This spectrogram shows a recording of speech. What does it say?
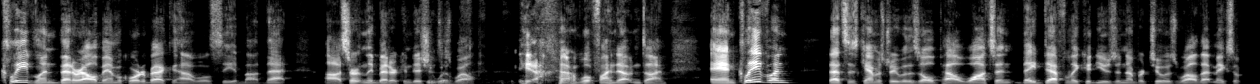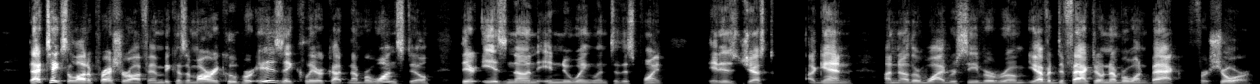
Cleveland, better Alabama quarterback. Uh, we'll see about that. Uh, certainly better conditions as well. Yeah, we'll find out in time. And Cleveland, that's his chemistry with his old pal Watson. They definitely could use a number two as well. That makes it that takes a lot of pressure off him because Amari Cooper is a clear cut number one still. There is none in New England to this point. It is just again another wide receiver room. You have a de facto number one back for sure,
